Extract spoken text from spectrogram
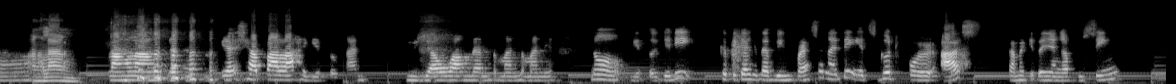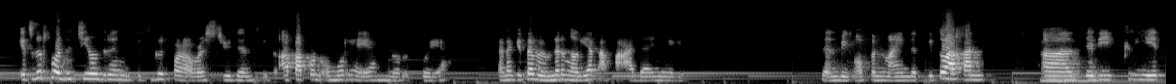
uh, Anglang lang-lang dan ya siapalah gitu kan. Jawang dan teman-temannya. No gitu. Jadi ketika kita being present I think it's good for us karena kita yang nggak pusing. It's good for the children it's good for our students gitu. Apa pun umurnya ya menurutku ya. Karena kita benar-benar ngelihat apa adanya gitu. Dan being open minded itu akan uh, hmm. jadi create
